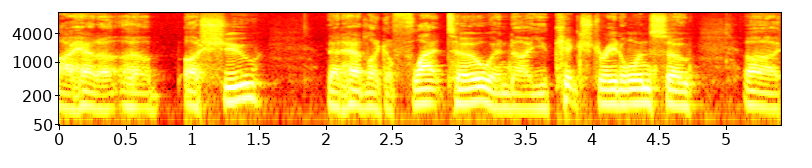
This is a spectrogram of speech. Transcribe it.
I had a, a, a shoe that had like a flat toe, and uh, you kick straight on. So uh,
